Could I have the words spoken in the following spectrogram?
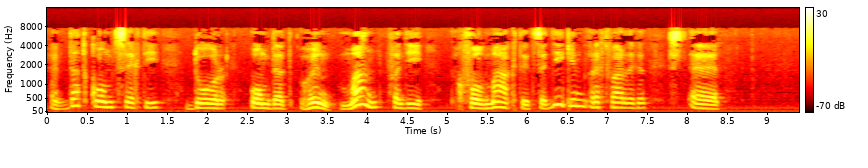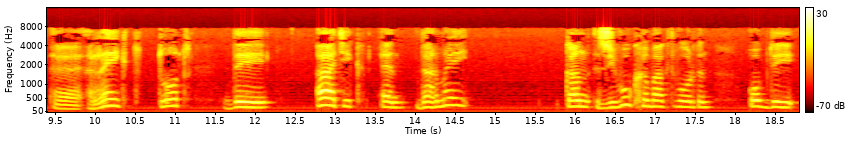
En dat komt, zegt hij, door omdat hun man van die volmaakte tzadikim, rechtvaardige, uh, uh, reikt tot de atik en daarmee kan zivuk gemaakt worden op die,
